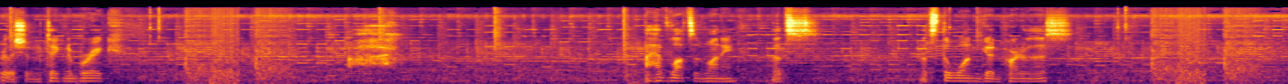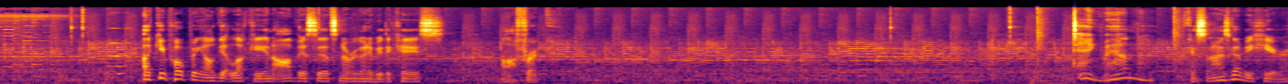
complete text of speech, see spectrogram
Really shouldn't have taken a break. Have lots of money. That's that's the one good part of this. I keep hoping I'll get lucky, and obviously that's never going to be the case. Aw, oh, frick. Dang, man. Okay, so now he's gonna be here.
